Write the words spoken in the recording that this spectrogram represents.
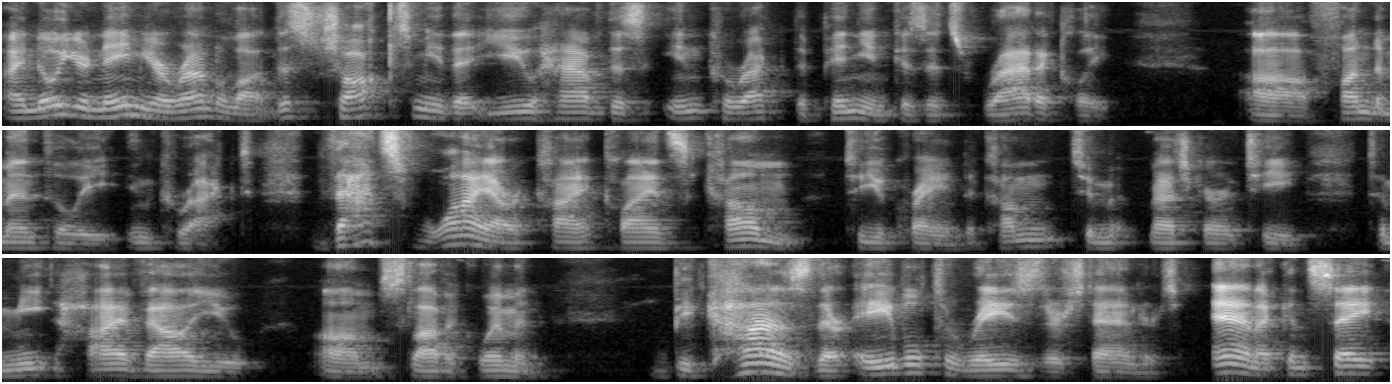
I know your name. You're around a lot. This shocks me that you have this incorrect opinion because it's radically, uh, fundamentally incorrect. That's why our clients come to Ukraine, to come to Match Guaranty, to meet high value um, Slavic women because they're able to raise their standards. And I can say,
